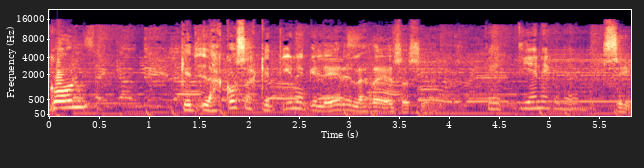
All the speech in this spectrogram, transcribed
con que las cosas que tiene que leer en las redes sociales. Que tiene que leer. Sí.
